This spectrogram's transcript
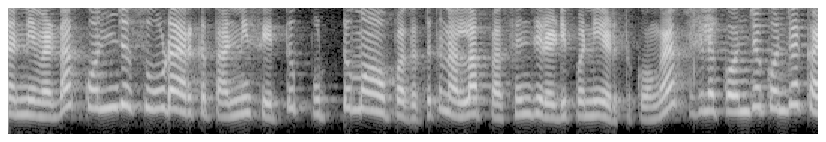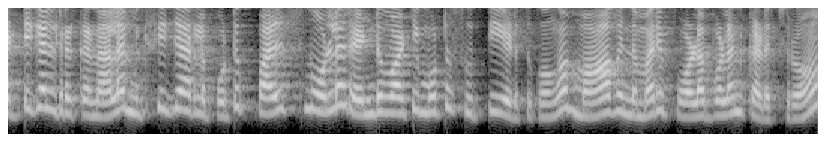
தண்ணி வேண்டாம். கொஞ்சம் சூடாக இருக்க தண்ணி சேர்த்து புட்டு மாவு பதத்துக்கு நல்லா பசைஞ்சு ரெடி பண்ணி எடுத்துக்கோங்க. இதில் கொஞ்சம் கொஞ்சம் கட்டிகள் இருக்கனால மிக்ஸி ஜாரில் போட்டு பல்ஸ் மோடில் ரெண்டு வாட்டி மட்டும் சுற்றி எடுத்துக்கோங்க. மாவு இந்த மாதிரி பொல பொலன்னு கிடச்சிரும்.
